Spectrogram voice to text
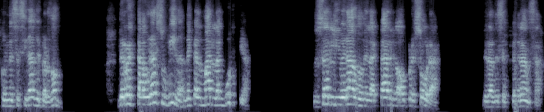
con necesidad de perdón, de restaurar su vida, de calmar la angustia, de ser liberado de la carga opresora, de la desesperanza,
